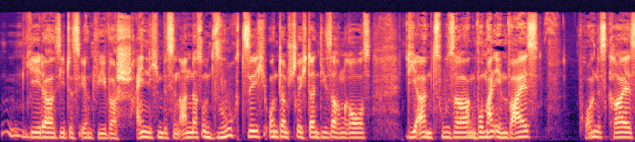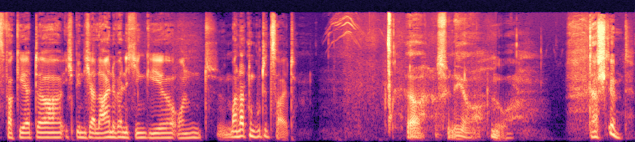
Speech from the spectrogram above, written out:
Jeder sieht es irgendwie wahrscheinlich ein bisschen anders und sucht sich unterm Strich dann die Sachen raus, die einem zusagen, wo man eben weiß, Freundeskreis verkehrt da, ich bin nicht alleine, wenn ich hingehe und man hat eine gute Zeit. Ja, das finde ich auch. Ja. Das stimmt.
